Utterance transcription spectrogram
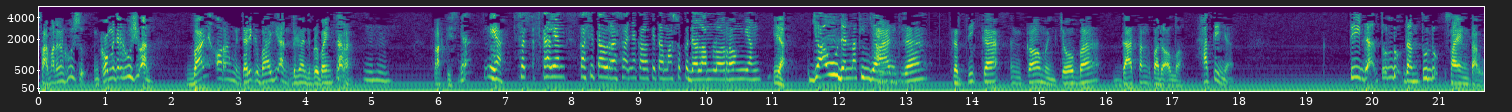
Sama dengan khusyuk. Engkau mencari khusyuan. Banyak orang mencari kebahagiaan dengan berbagai cara. Mm -hmm. Praktisnya? Iya. Sekalian kasih tahu rasanya kalau kita masuk ke dalam lorong yang iya. jauh dan makin jauh. Ada lagi. ketika engkau mencoba datang kepada Allah. Hatinya. Tidak tunduk dan tunduk saya yang tahu.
